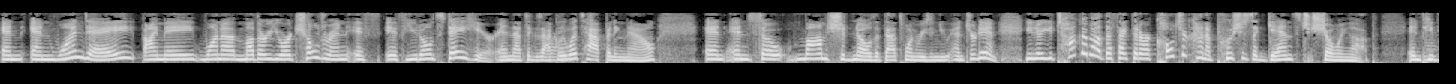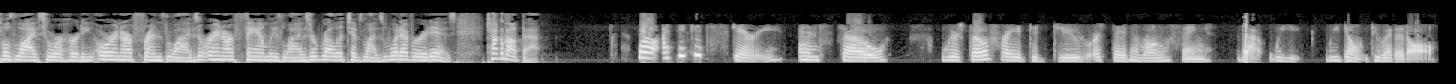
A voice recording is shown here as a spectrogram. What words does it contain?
and and one day I may want to mother your children if if you don't stay here and that's exactly what's happening now. And and so moms should know that that's one reason you entered in. You know, you talk about the fact that our culture kind of pushes against showing up in people's mm-hmm. lives who are hurting or in our friends' lives or in our families' lives or relatives' lives, whatever it is. Talk about that. Well, I think it's scary. And so we're so afraid to do or say the wrong thing that we we don't do it at all.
